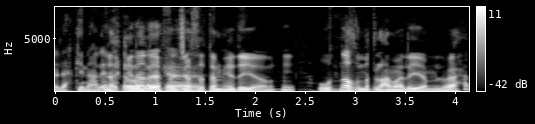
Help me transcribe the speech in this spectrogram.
اللي حكينا عليها اللي حكينا عليها في الجلسة التمهيدية فهمتني؟ وتنظمت العملية من الواحد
